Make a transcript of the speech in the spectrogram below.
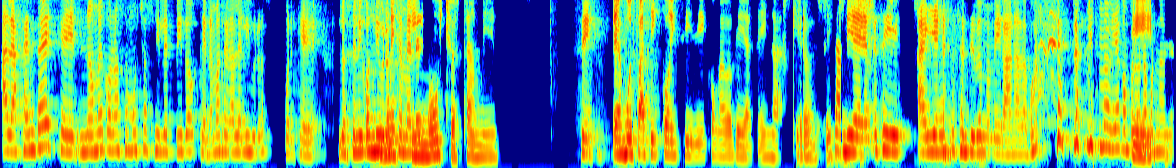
A la gente que no me conoce mucho sí le pido que no me regale libros, porque los únicos libros que me leen... Muchos también. Sí. Es muy fácil coincidir con algo que ya tengas, quiero decir. También, sí, ahí en ese sentido me gana la También me había comprado una por Navidad.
